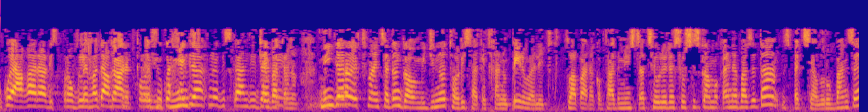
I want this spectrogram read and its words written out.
უკვე აღარ არის პრობლემა და ამ შემთხვევაში უკვე ხელისუფლების კანდიდატი. კი ბატონო, მინდა რომ ერთმანეთსაგან გავმიჯნოთ ორი საკითხი. ანუ პირველი ვლაპარაკობთ ადმინისტრაციული რესურსის გამოყენებაზე და სპეციალურ უბანზე,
